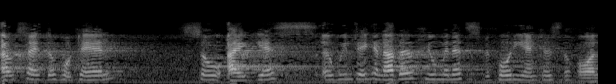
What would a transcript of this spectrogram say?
Outside the hotel. So I guess uh, we'll take another few minutes before he enters the hall.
